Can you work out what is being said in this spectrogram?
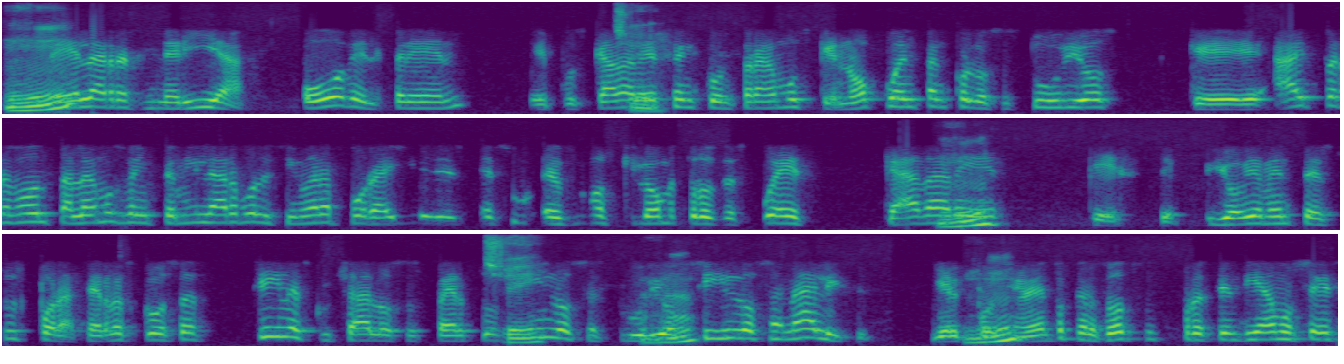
de la refinería o del tren, pues cada vez encontramos que no cuentan con los estudios, que, ay, perdón, talamos 20 mil árboles y no era por ahí, es, unos kilómetros después, cada vez que, este, y obviamente esto es por hacer las cosas sin escuchar a los expertos, sin los estudios, sin los análisis. Y el posicionamiento que nosotros pretendíamos es,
